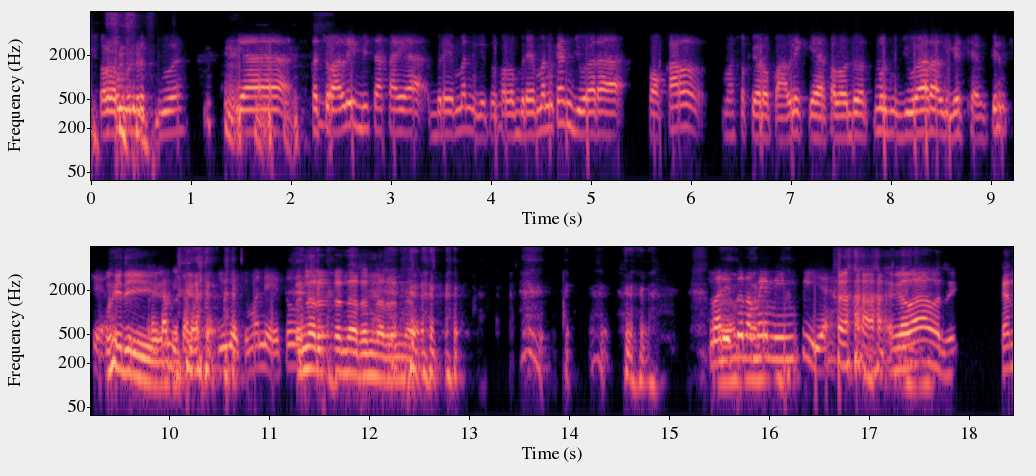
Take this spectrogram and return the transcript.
kalau menurut gue. Ya kecuali bisa kayak Bremen gitu. Kalau Bremen kan juara vokal masuk Europa League ya. Kalau Dortmund juara Liga Champions ya. Widih. Mereka bisa masuk juga cuman ya itu Bener, bener, bener, bener. cuman itu namanya mimpi ya. Enggak apa sih. Kan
